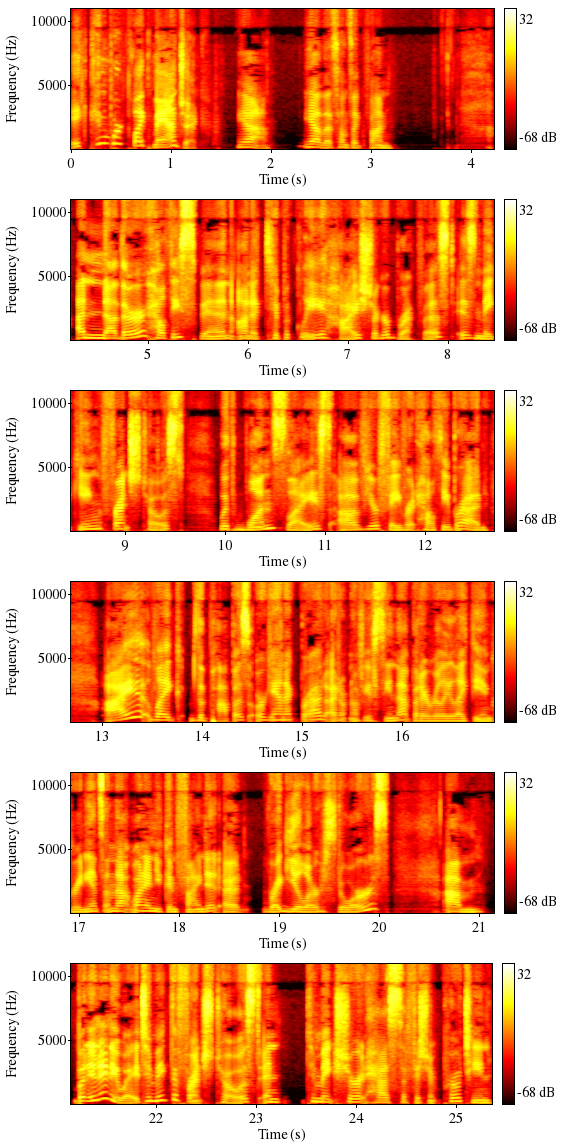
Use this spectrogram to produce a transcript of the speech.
It can work like magic. Yeah. Yeah, that sounds like fun. Another healthy spin on a typically high sugar breakfast is making French toast with one slice of your favorite healthy bread. I like the Papa's organic bread. I don't know if you've seen that, but I really like the ingredients on that one, and you can find it at regular stores. Um, but in any way, to make the French toast and to make sure it has sufficient protein,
